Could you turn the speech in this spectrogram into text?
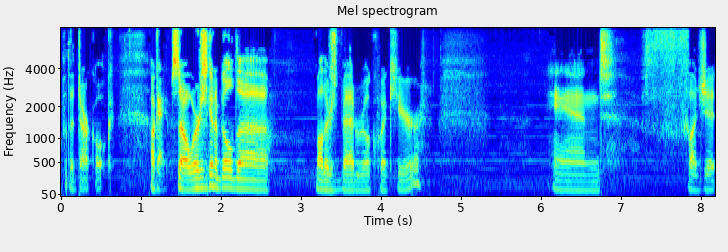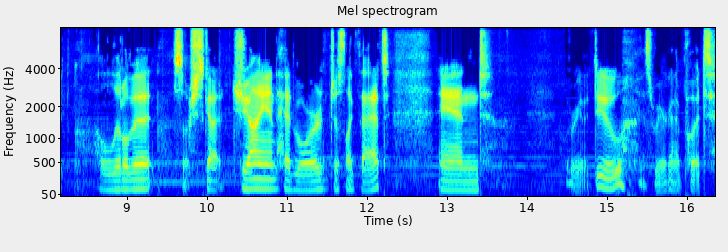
put the dark oak. Okay, so we're just going to build a mother's bed real quick here. And fudge it a little bit. So she's got a giant headboard, just like that. And what we're to do is we're to put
